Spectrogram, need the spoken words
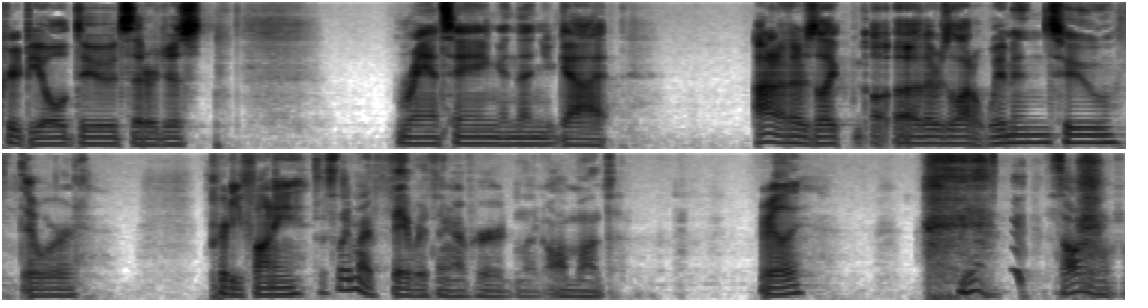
creepy old dudes that are just ranting, and then you got I don't know. There's like uh, there was a lot of women too that were pretty funny. That's like my favorite thing I've heard like all month. Really? Yeah, it's all.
